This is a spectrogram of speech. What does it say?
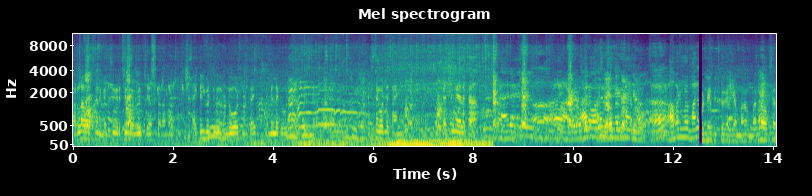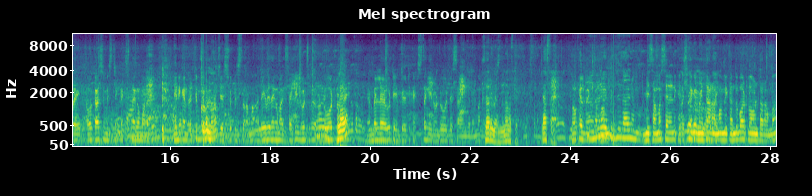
మరలా వచ్చాను ఖచ్చితంగా రెచ్చి అభివృద్ధి చేస్తారమ్మా. సైకిల్ గుర్తు మీద రెండు ఓట్లు ఉంటాయి. ఎమ్మెల్యేకి ఒకటి ఖచ్చితంగా సాయం ఖచ్చితంగా వెళ్ళక. ఓట్లు వేయించుకోగలిగాం మనం. మరలా ఒకసారి అవకాశం ఇస్తే ఖచ్చితంగా మనకు దీనికైనా రెట్టింపు అభివృద్ధి చేసి చూపిస్తారమ్మా. అదేవిధంగా మనకి సైకిల్ గుర్తు మీద రెండు ఓట్లు ఎమ్మెల్యే ఒకటి ఎంపీ ఒకటి ఖచ్చితంగా ఈ రెండు ఓట్లే సాయం చేయాలమ్మా. మీ సమస్యలన్నీ ఖచ్చితంగా వింటారమ్మా. మీకు అందుబాటులో ఉంటారమ్మా.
